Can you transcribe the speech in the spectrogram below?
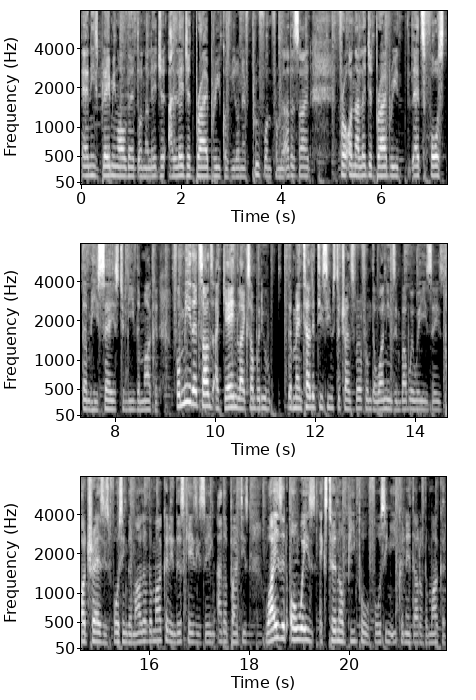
and he's blaming all that on alleged alleged bribery because we don't have proof on from the other side. For on alleged bribery, that's forced them, he says, to leave the market. For me, that sounds again like somebody who the mentality seems to transfer from the one in Zimbabwe where he says POTRAZ is forcing them out of the market. In this case, he's saying other parties. Why is it always external people forcing Econet out of the market?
